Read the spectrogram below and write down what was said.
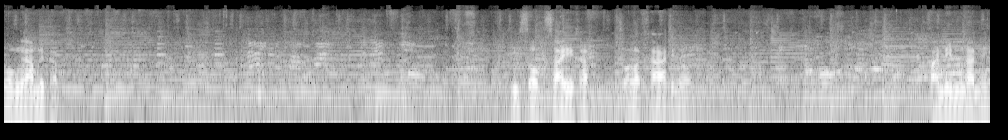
ตัวงามเลยครับ มีสมไซส์ครับสองราคาพี่น้องปลานิ่มร้านนี้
